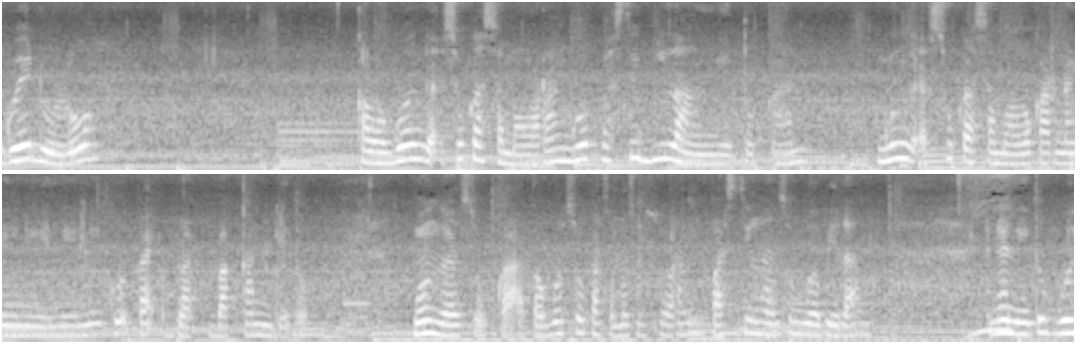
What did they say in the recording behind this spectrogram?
gue dulu kalau gue nggak suka sama orang gue pasti bilang gitu kan. Gue nggak suka sama lo karena ini ini ini gue kayak belak belakan gitu gue nggak suka atau gue suka sama seseorang pasti langsung gue bilang. Dan itu gue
